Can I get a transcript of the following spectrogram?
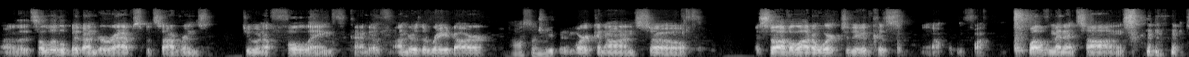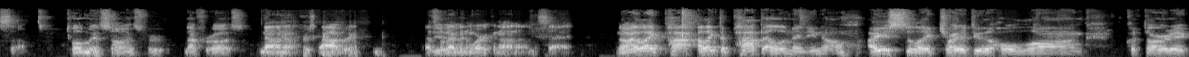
well, uh, it's a little bit under wraps, but Sovereign's doing a full length, kind of under the radar, Awesome. which we've been working on. So I still have a lot of work to do because you know, twelve minute songs. so Twelve minute songs for not for us. no, no, for Sovereign. That's what I've been working on on the side. No, I like pop. I like the pop element. You know, I used to like try to do the whole long, cathartic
